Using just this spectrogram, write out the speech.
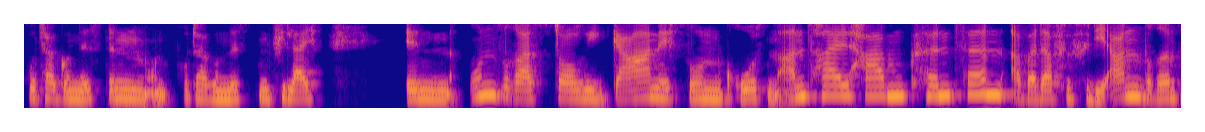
Protagonistinnen und Protagonisten vielleicht in unserer Story gar nicht so einen großen Anteil haben könnten, aber dafür für die anderen,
